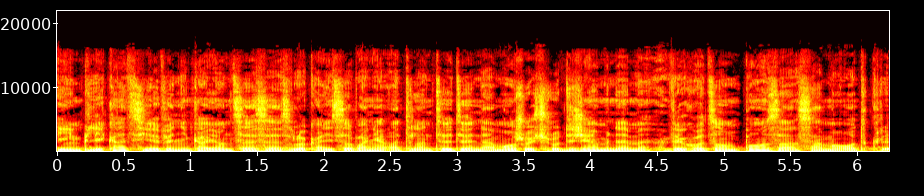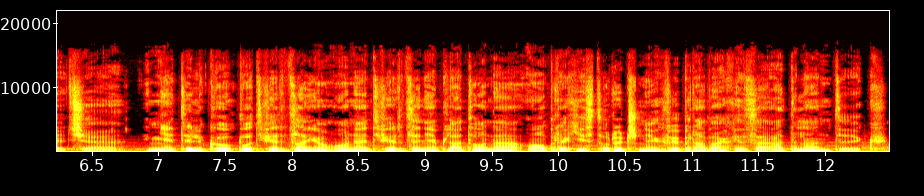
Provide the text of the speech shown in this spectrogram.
Implikacje wynikające ze zlokalizowania Atlantydy na Morzu Śródziemnym wychodzą poza samo odkrycie. Nie tylko potwierdzają one twierdzenie Platona o prehistorycznych wyprawach za Atlantyk,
